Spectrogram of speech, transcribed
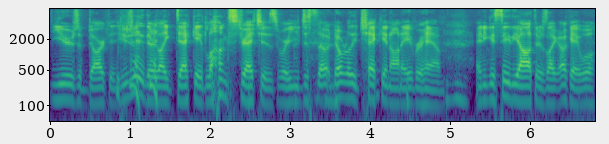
years of darkness. Usually they're like decade long stretches where you just don't, don't really check in on Abraham. And you can see the author's like, "Okay, well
